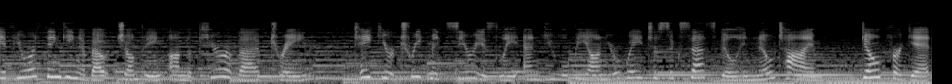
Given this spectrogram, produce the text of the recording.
If you're thinking about jumping on the Puravive train, take your treatment seriously and you will be on your way to Successville in no time. Don't forget,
